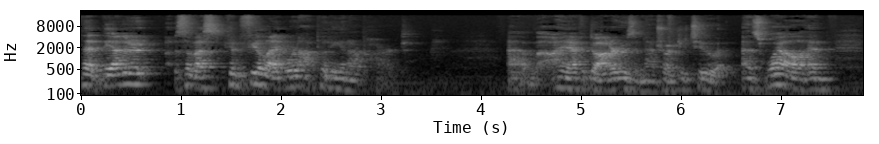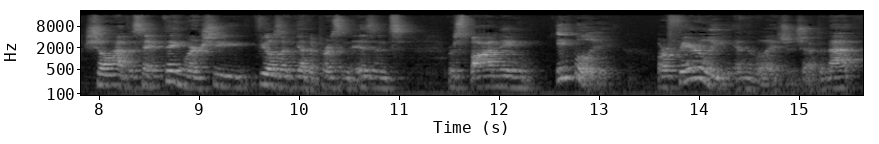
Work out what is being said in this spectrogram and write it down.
that the others of us can feel like we're not putting in our part. Um, I have a daughter who's a natural G2 as well, and she'll have the same thing where she feels like the other person isn't responding equally or fairly in the relationship, and that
